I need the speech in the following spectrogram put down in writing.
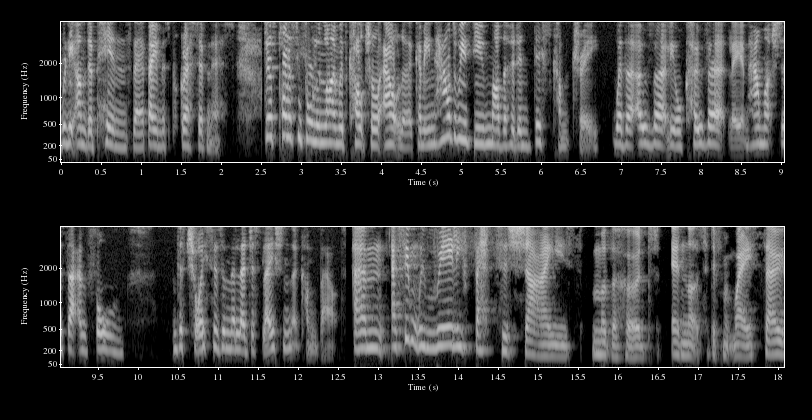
really underpins their famous progressiveness. Does policy fall in line with cultural outlook? I mean, how do we view motherhood in this country, whether overtly or covertly, and how much does that inform the choices and the legislation that come about? Um, I think we really fetishize motherhood in lots of different ways. So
